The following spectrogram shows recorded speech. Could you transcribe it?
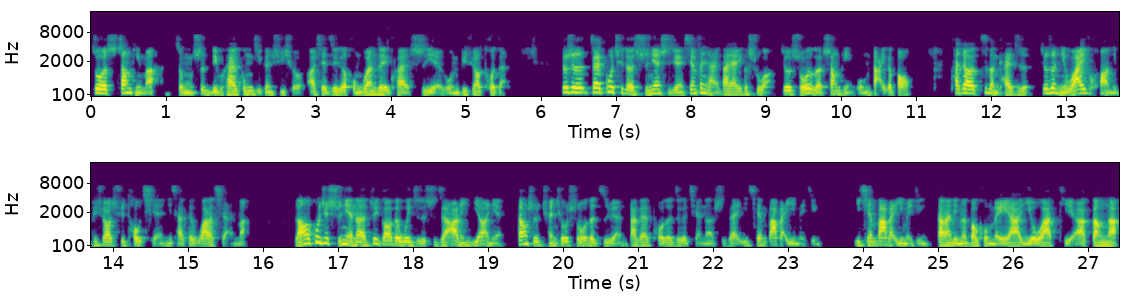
做商品嘛，总是离不开供给跟需求，而且这个宏观这一块视野我们必须要拓展。就是在过去的十年时间，先分享给大家一个数啊，就是所有的商品我们打一个包，它叫资本开支，就是说你挖一个矿，你必须要去投钱，你才可以挖得起来嘛。然后过去十年呢，最高的位置是在二零一二年，当时全球所有的资源大概投的这个钱呢是在一千八百亿美金，一千八百亿美金，当然里面包括煤啊、油啊、铁啊、钢啊、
